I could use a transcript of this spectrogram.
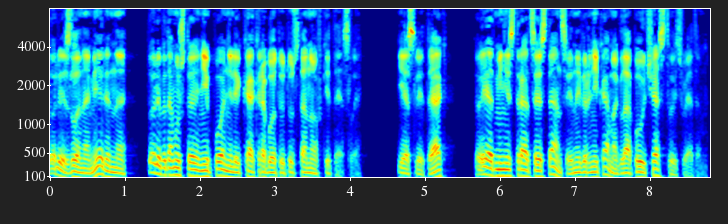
То ли злонамеренно, то ли потому, что не поняли, как работают установки Теслы. Если так, то и администрация станции наверняка могла поучаствовать в этом.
